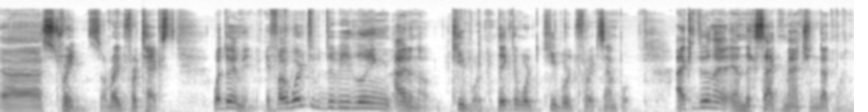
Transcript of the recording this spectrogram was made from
uh, strings, all right? For text. What do I mean? If I were to, be doing, I don't know, keyboard, take the word keyboard for example, I could do an, an exact match on that one,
